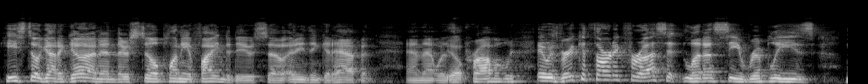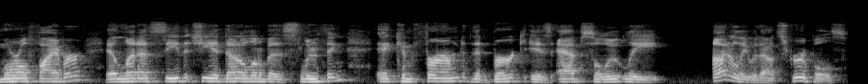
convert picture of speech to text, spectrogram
he's still got a gun and there's still plenty of fighting to do, so anything could happen. And that was Yep. probably it was very cathartic for us. It let us see Ripley's moral fiber. It let us see that she had done a little bit of sleuthing. It confirmed that Burke is absolutely utterly without scruples,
